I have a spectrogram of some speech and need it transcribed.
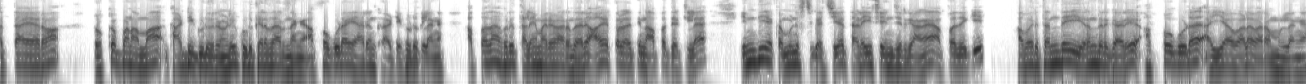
பத்தாயிரம் ரொக்க பணமா காட்டி கொடுக்குறவங்களுக்கு கொடுக்கறதா இருந்தாங்க. அப்ப கூட யாரும் காட்டி கொடுக்கலங்க. அப்பதான் அவர் தலைமறைவா இருந்தாரு. ஆயிரத்தி தொள்ளாயிரத்தி நாற்பத்தி எட்டுல இந்திய கம்யூனிஸ்ட் கட்சியை தடை செஞ்சிருக்காங்க. அப்போதைக்கு அவர் தந்தை இறந்திருக்காரு. அப்போ கூட ஐயாவால வர முடியலங்க.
